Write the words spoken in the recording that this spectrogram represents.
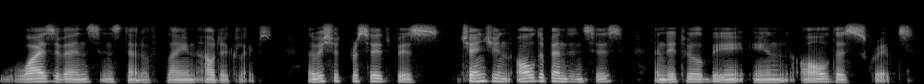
Wwise events instead of playing audio clips. And we should proceed with changing all dependencies and it will be in all the scripts.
